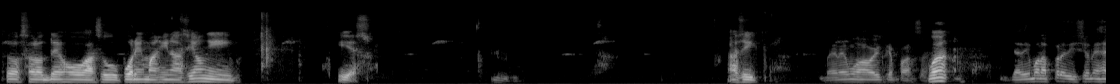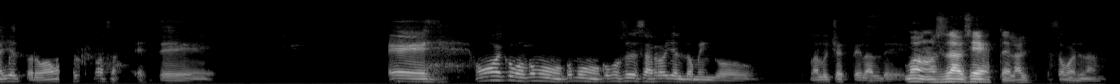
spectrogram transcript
Eso se los dejo a su pura imaginación y, y eso. Así que. Veremos a ver qué pasa. Bueno. Ya dimos las predicciones ayer, pero vamos a ver qué pasa. Este. Eh, vamos a ver cómo, cómo, cómo, cómo se desarrolla el domingo la lucha estelar de. Bueno, no se sabe si es estelar. Summerland.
